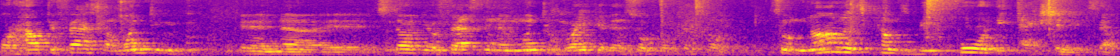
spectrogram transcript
Or how to fast and when to and, uh, start your fasting and when to break it and so forth and so on. So knowledge comes before the action itself.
